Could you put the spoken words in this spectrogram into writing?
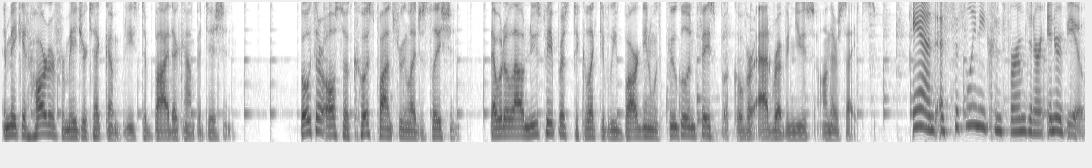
and make it harder for major tech companies to buy their competition. Both are also co sponsoring legislation that would allow newspapers to collectively bargain with Google and Facebook over ad revenues on their sites. And as Cicilline confirmed in our interview,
